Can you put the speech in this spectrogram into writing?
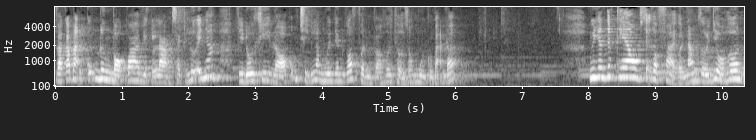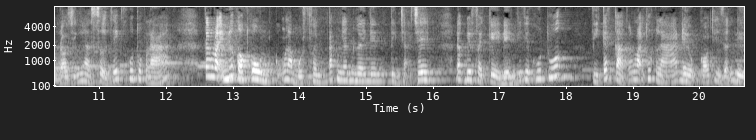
Và các bạn cũng đừng bỏ qua việc làm sạch lưỡi nhé, vì đôi khi đó cũng chính là nguyên nhân góp phần vào hơi thở do mùi của bạn đó. Nguyên nhân tiếp theo sẽ gặp phải ở nam giới nhiều hơn, đó chính là sở thích hút thuốc lá. Các loại nước có cồn cũng là một phần tác nhân gây nên tình trạng trên. Đặc biệt phải kể đến cái việc hút thuốc vì tất cả các loại thuốc lá đều có thể dẫn đến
